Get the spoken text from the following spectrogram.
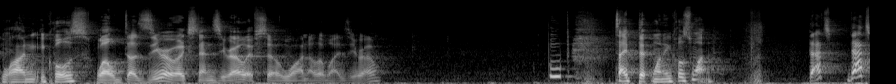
one equals, well, does zero extend zero? If so, one, otherwise zero. Boop. Type bit one equals one. That's, that's,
